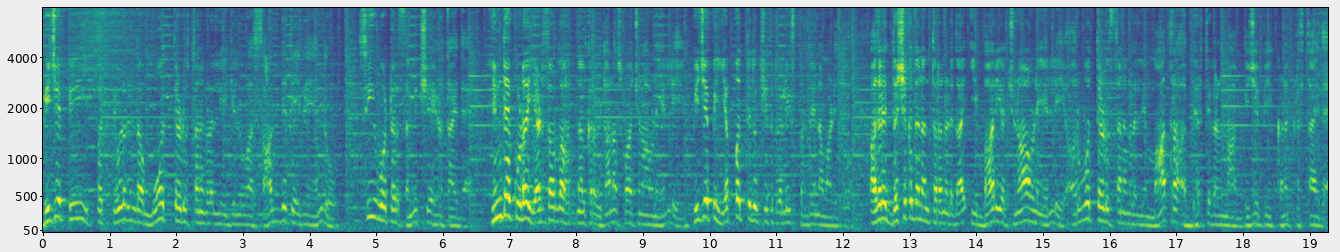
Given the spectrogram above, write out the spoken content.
ಬಿಜೆಪಿ ಇಪ್ಪತ್ತೇಳರಿಂದ ಮೂವತ್ತೆರಡು ಸ್ಥಾನಗಳಲ್ಲಿ ಗೆಲ್ಲುವ ಸಾಧ್ಯತೆ ಇದೆ ಎಂದು ಸಿ ವೋಟರ್ ಸಮೀಕ್ಷೆ ಹೇಳ್ತಾ ಇದೆ. ಹಿಂದೆ ಕೂಡ ಎರಡ್ ಸಾವಿರದ ಹದಿನಾಲ್ಕರ ವಿಧಾನಸಭಾ ಚುನಾವಣೆಯಲ್ಲಿ ಬಿಜೆಪಿ ಎಪ್ಪತ್ತೈದು ಕ್ಷೇತ್ರದಲ್ಲಿ ಸ್ಪರ್ಧೆಯನ್ನು ಮಾಡಿತ್ತು. ಆದರೆ ದಶಕದ ನಂತರ ನಡೆದ ಈ ಬಾರಿಯ ಚುನಾವಣೆಯಲ್ಲಿ ಅರವತ್ತೆರಡು ಸ್ಥಾನಗಳಲ್ಲಿ ಮಾತ್ರ ಅಭ್ಯರ್ಥಿಗಳನ್ನು ಬಿಜೆಪಿ ಕಣಕ್ಕಿಳಿಸ್ತಾ ಇದೆ.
